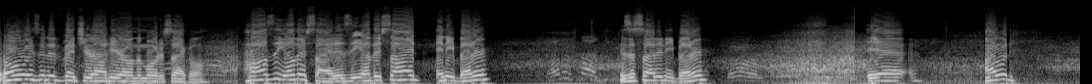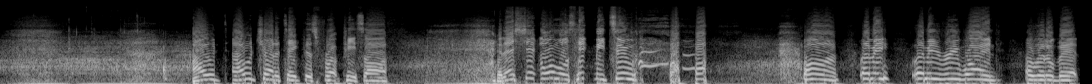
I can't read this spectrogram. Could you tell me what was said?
Always an adventure out here on the motorcycle. How's the other side? Is the other side any better? The other side, Is this side any better? Yeah, I would. I would. I would try to take this front piece off, and that shit almost hit me too. Hold on, let me let me rewind a little bit,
